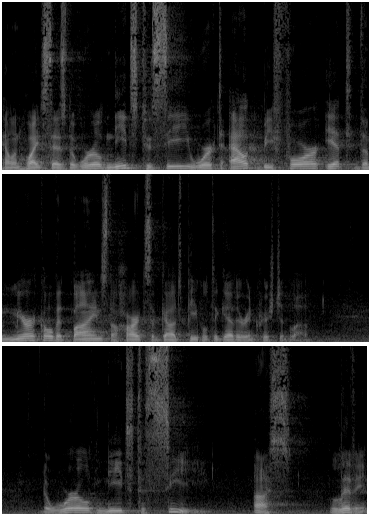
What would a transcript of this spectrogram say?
Ellen White says the world needs to see worked out before it the miracle that binds the hearts of God's people together in Christian love. The world needs to see us living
